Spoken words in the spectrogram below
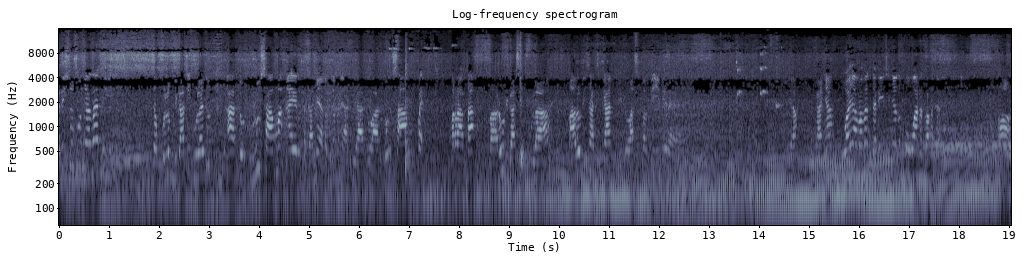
Jadi susunya tadi sebelum dikasih gula itu diaduk dulu sama air tegannya teman-teman ya. Diaduk-aduk sampai merata baru dikasih gula lalu disajikan di gelas seperti ini re. Ya tegannya banyak banget. Jadi isinya tuh padat banget ya. Oh.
